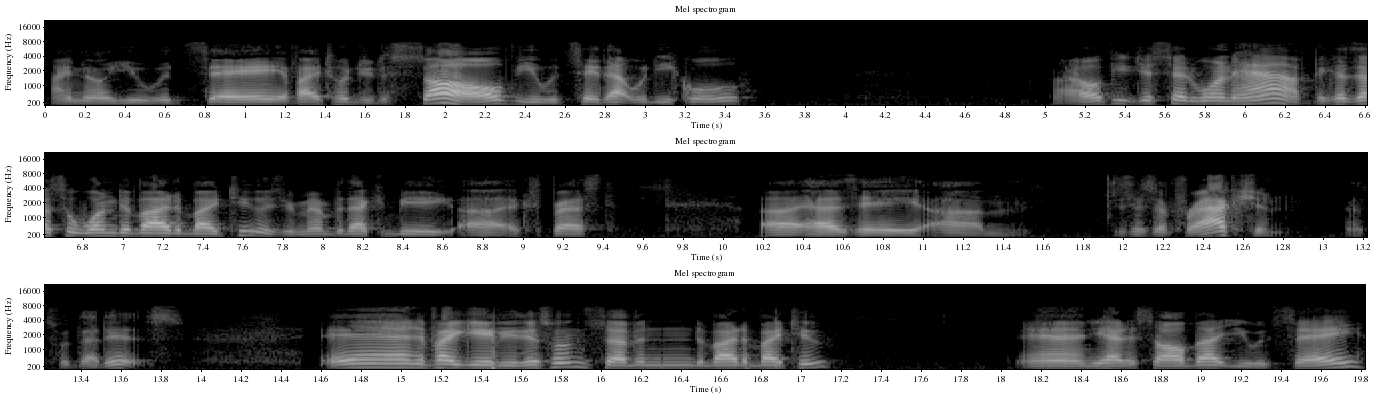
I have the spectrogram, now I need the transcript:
I know you would say, if I told you to solve, you would say that would equal, I hope you just said 1 half, because that's what 1 divided by 2 is. Remember, that can be uh, expressed uh, as a, um, just as a fraction. That's what that is. And if I gave you this one, 7 divided by 2, and you had to solve that, you would say,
